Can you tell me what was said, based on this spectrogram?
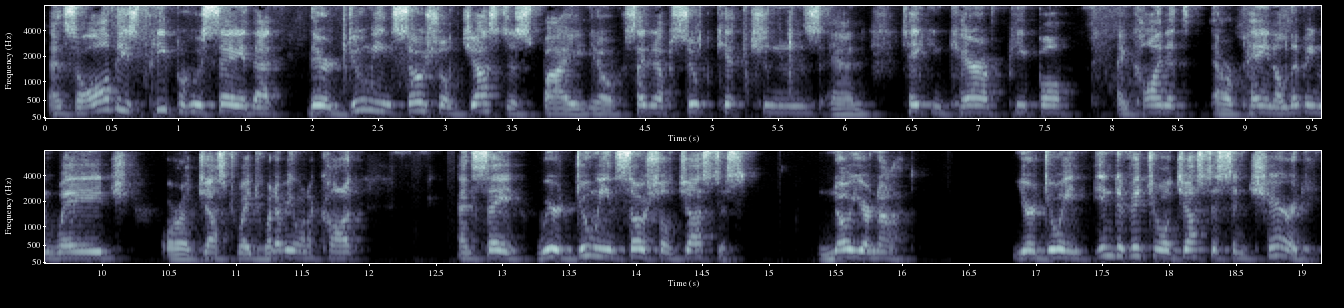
And so all these people who say that they're doing social justice by, you know, setting up soup kitchens and taking care of people and calling it or paying a living wage or a just wage, whatever you want to call it, and say we're doing social justice. No, you're not. You're doing individual justice and charity.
